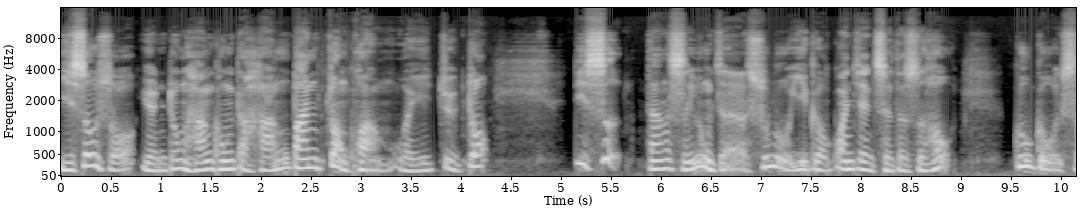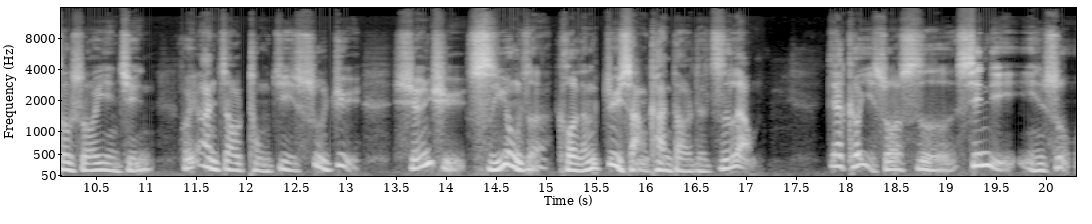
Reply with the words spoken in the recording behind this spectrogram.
以搜索远东航空的航班状况为最多。第四，当使用者输入一个关键词的时候，Google 搜索引擎会按照统计数据选取使用者可能最想看到的资料。这可以说是心理因素，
